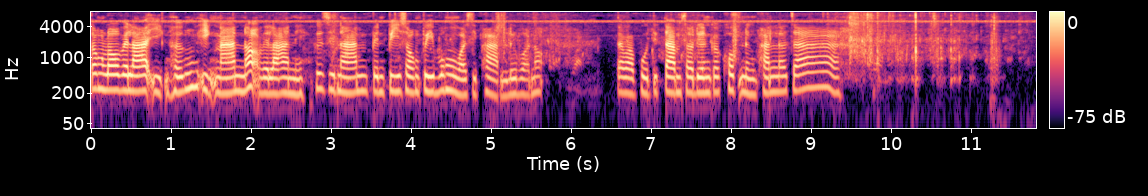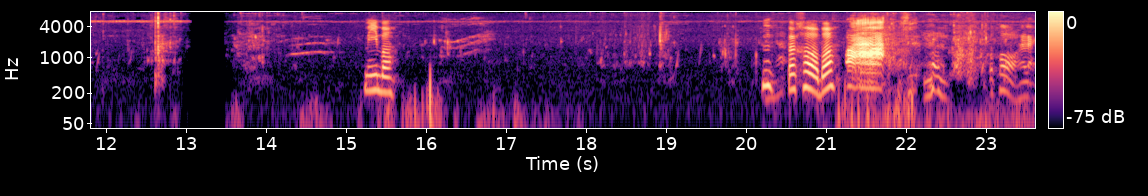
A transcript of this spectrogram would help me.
ต้องรอเวลาอีกหึงอีกนานเนาะเวลานี่คือสินานเป็นปีสองปีบ่ฮู้ว่าสิผ่านหรือบ่เนาะแต่ว่าผู้ติดตามเสาเดือนก็ครบหนึ่งพันแล้วจ้า มีบ่หึปลาขอบ่ป้าก็ขอให้แหละ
